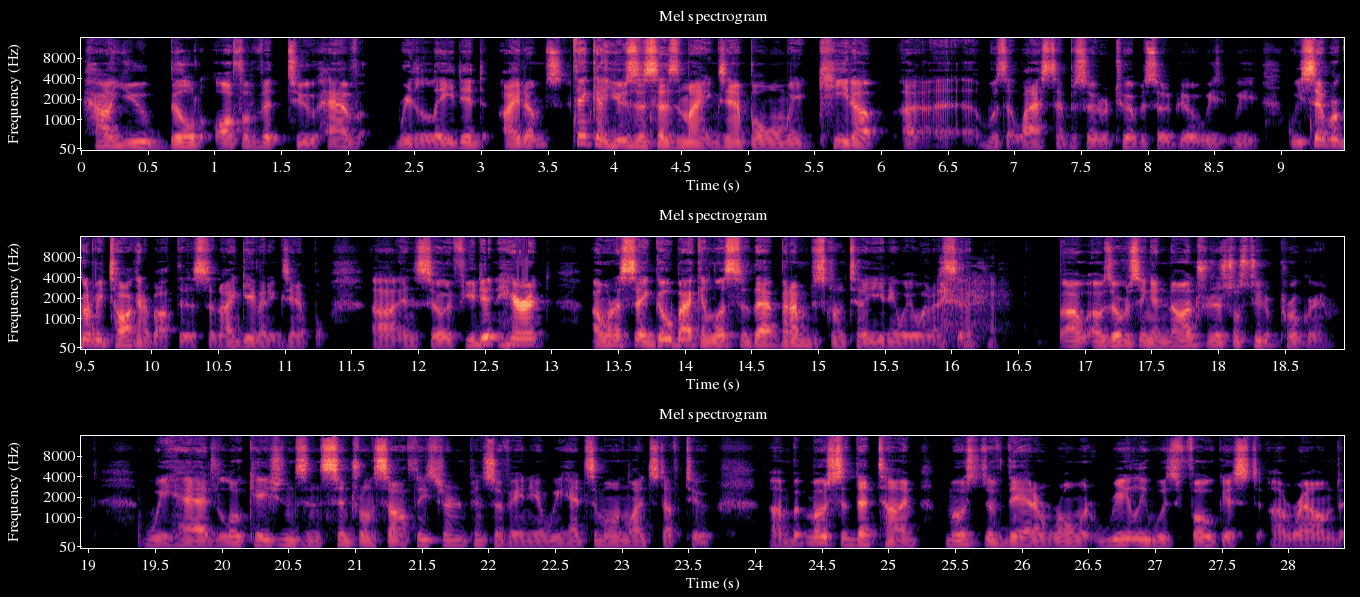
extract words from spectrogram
how you build off of it to have related items. I think I use this as my example when we keyed up. Uh, uh, was it last episode or two episodes ago? We we we said we're going to be talking about this, and I gave an example. Uh, and so if you didn't hear it, I want to say go back and listen to that. But I'm just going to tell you anyway what I said. I, I, was overseeing a non-traditional student program. We had locations in central and southeastern Pennsylvania. We had some online stuff too. Um, but most of that time, most of that enrollment really was focused around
